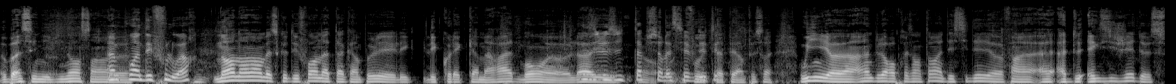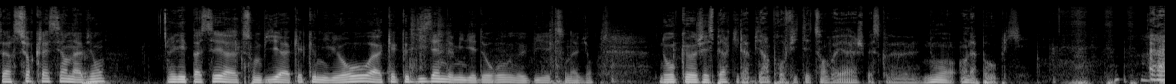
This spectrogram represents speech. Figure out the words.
bah c'est une évidence. Hein, Un euh. point défouloir. Non non non parce que des fois on attaque un peu les, les, les collègues camarades. Bon euh, là Vas-y, vas-y, tape sur la faut CFDT. taper un peu sur. Oui, euh, un de leurs représentants a décidé, enfin a, a de- exigé de se faire surclasser en avion. Il est passé avec son billet à quelques milliers d'euros, à quelques dizaines de milliers d'euros le billet de son avion. Donc j'espère qu'il a bien profité de son voyage parce que nous on, on l'a pas oublié. Alors,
